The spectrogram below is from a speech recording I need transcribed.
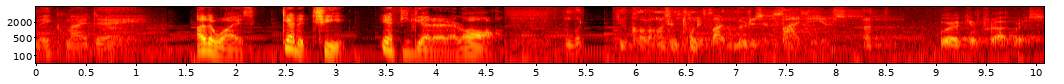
Make my day. Otherwise, get it cheap, if you get it at all. What do you call 125 murders in five years? Huh? Work in progress.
